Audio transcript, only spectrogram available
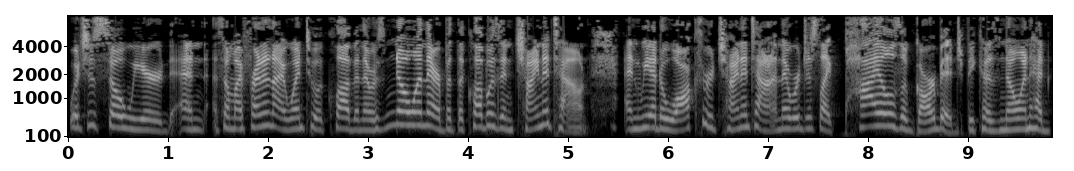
which is so weird. And so my friend and I went to a club and there was no one there, but the club was in Chinatown and we had to walk through Chinatown and there were just like piles of garbage because no one had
